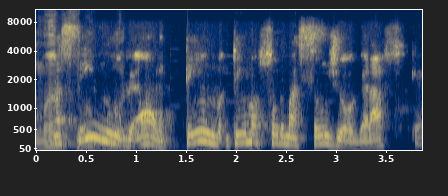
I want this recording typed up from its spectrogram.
Mano, Mas tem um lugar, tem, um, tem uma formação geográfica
